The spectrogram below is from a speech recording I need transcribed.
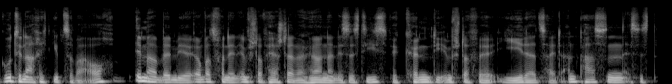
Gute Nachricht gibt es aber auch. Immer wenn wir irgendwas von den Impfstoffherstellern hören, dann ist es dies, wir können die Impfstoffe jederzeit anpassen. Es ist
